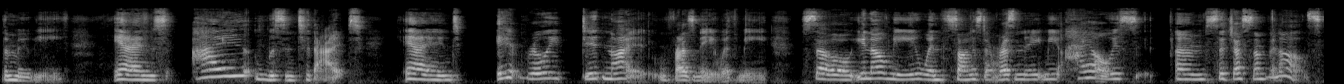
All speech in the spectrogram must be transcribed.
the movie. And I listened to that and it really did not resonate with me. So, you know me, when songs don't resonate me, I always um, suggest something else.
